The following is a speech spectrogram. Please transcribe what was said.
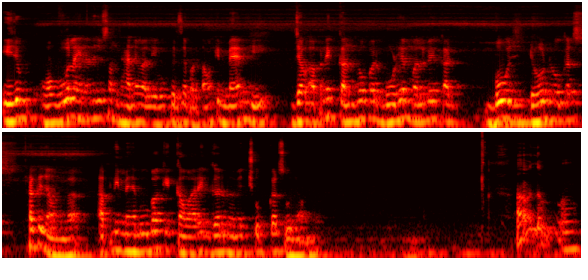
ये जो वो लाइन है जो समझाने वाली है वो फिर से पढ़ता हूँ कि मैं भी जब अपने कंधों पर बूढ़े मलबे का बोझ ढो ढो कर थक जाऊँगा अपनी महबूबा के कंवारे गर्भ में छुप कर सो जाऊँगा। हाँ मतलब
